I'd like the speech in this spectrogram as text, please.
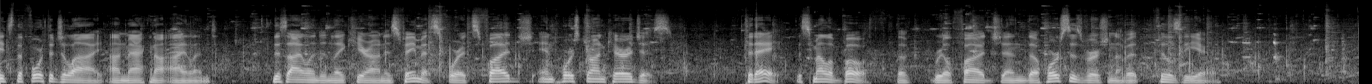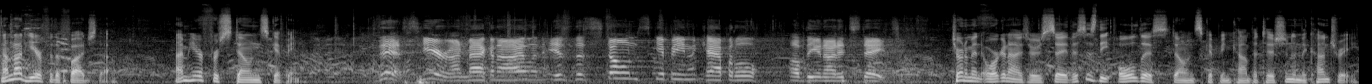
It's the 4th of July on Mackinac Island. This island in Lake Huron is famous for its fudge and horse drawn carriages. Today, the smell of both, the real fudge and the horse's version of it, fills the air. I'm not here for the fudge, though. I'm here for stone skipping. This here on Mackinac Island is the stone skipping capital of the United States. Tournament organizers say this is the oldest stone skipping competition in the country.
